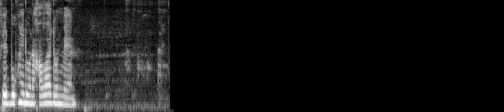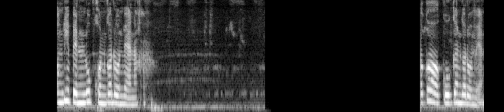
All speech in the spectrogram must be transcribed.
Facebook ให้ดูนะคะว่าโดนแบนตรงที่เป็นรูปคนก็โดนแบนนะคะแล้วก็ Google ก็โดนแบน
